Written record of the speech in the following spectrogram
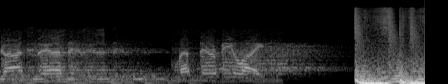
God said, let there be light.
